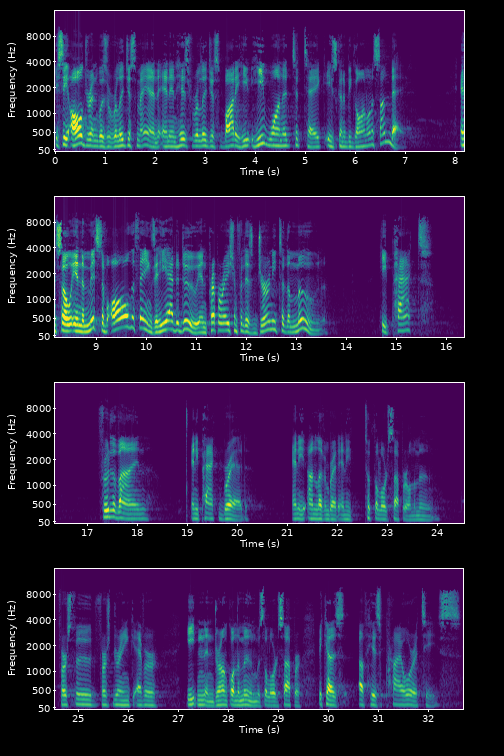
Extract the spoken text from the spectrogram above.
You see, Aldrin was a religious man, and in his religious body, he, he wanted to take, he's going to be gone on a Sunday. And so, in the midst of all the things that he had to do in preparation for this journey to the moon, he packed fruit of the vine, and he packed bread, and he unleavened bread, and he took the Lord's Supper on the moon. First food, first drink ever eaten and drunk on the moon was the Lord's Supper because of his priorities.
